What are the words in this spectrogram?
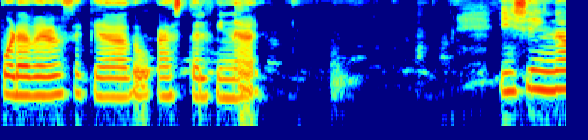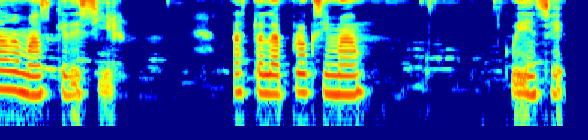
por haberse quedado hasta el final. Y sin nada más que decir. Hasta la próxima. Cuídense.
